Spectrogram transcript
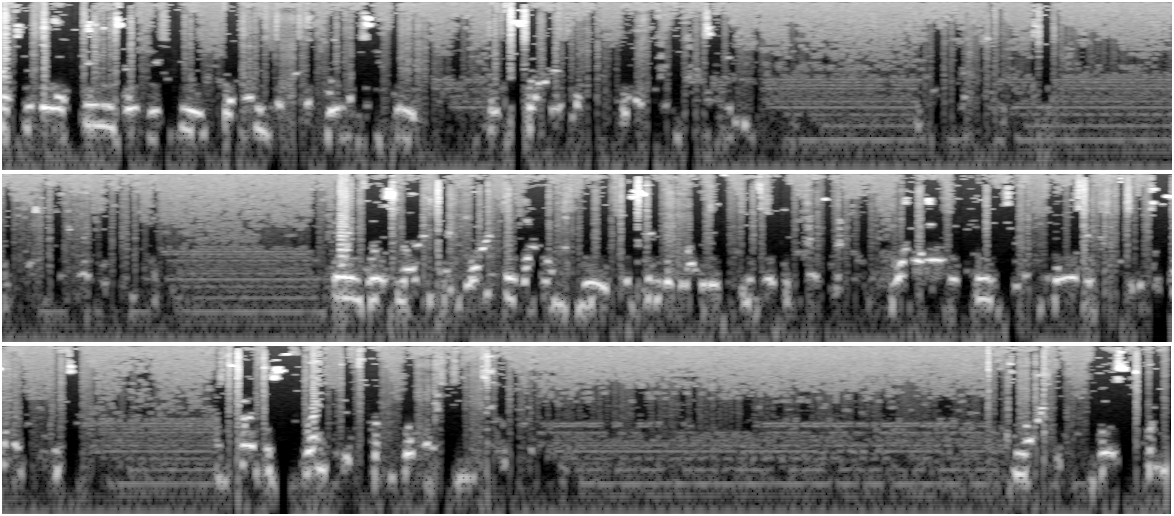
such that there are things that we feel beyond the witness of truth, but the sorrow of the Lord is truth. Or in verse 19, like the one on the hill, to see the light of Jesus Christ, what are the things that are causing us to be disciples? And so distracted from God and truth. Like verse 20,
